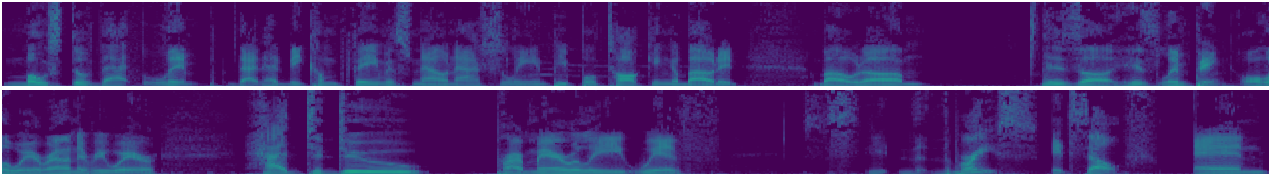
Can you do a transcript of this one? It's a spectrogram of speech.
most of that limp that had become famous now nationally and people talking about it about um his uh his limping all the way around everywhere had to do primarily with the brace itself and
